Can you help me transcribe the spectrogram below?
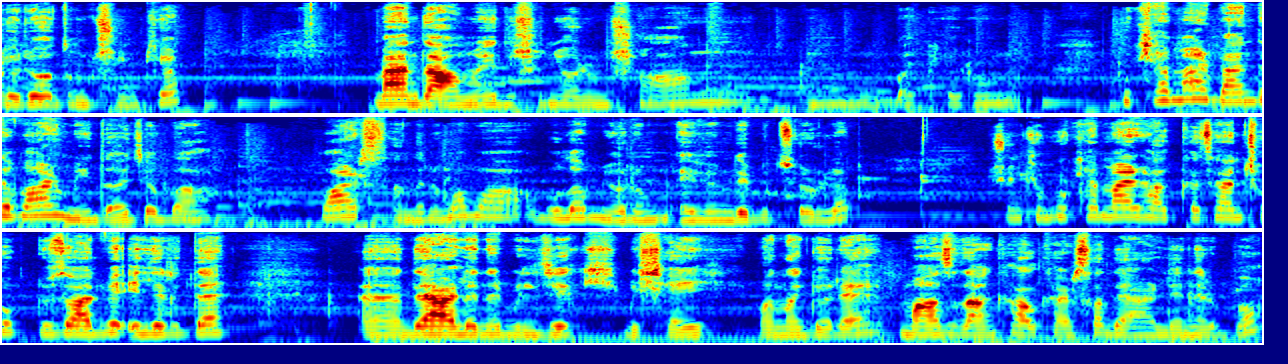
görüyordum çünkü. Ben de almayı düşünüyorum şu an. Hmm, bakıyorum. Bu kemer bende var mıydı acaba? Var sanırım ama bulamıyorum evimde bir türlü. Çünkü bu kemer hakikaten çok güzel ve ileride e, değerlenebilecek bir şey bana göre. Mağazadan kalkarsa değerlenir bu.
